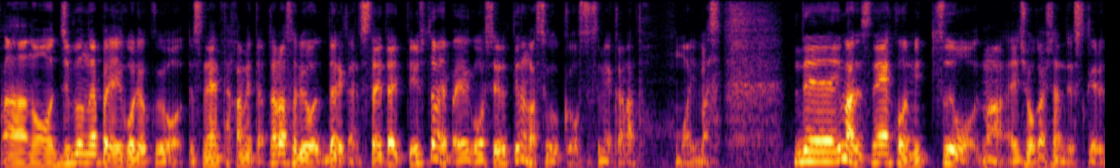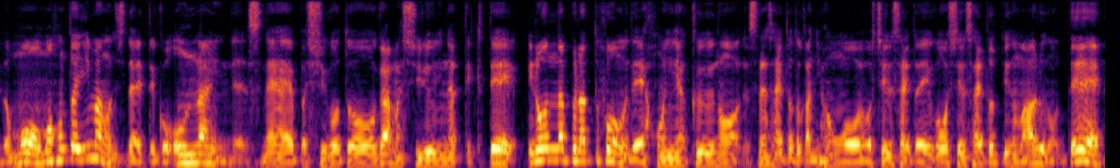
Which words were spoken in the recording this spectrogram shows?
あの、自分のやっぱり英語力をですね、高めたからそれを誰かに伝えたいっていう人はやっぱ英語を教えるっていうのがすごくおすすめかなと思います。で、今ですね、この3つを、まあ、紹介したんですけれども、もう本当に今の時代ってこう、オンラインでですね、やっぱ仕事が、まあ、主流になってきて、いろんなプラットフォームで翻訳のですね、サイトとか日本語を教えるサイト、英語を教えるサイトっていうのもあるので、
